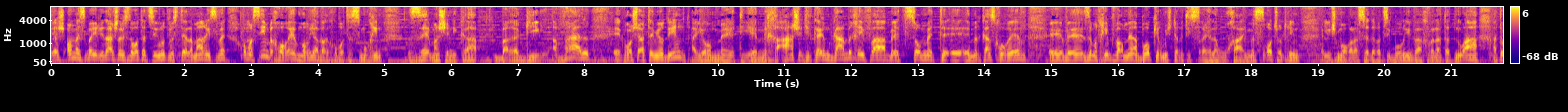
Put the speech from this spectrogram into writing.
יש עומס בירידה של שדרות הציונות וסטלה מריס, ועומסים בחורב, מוריה והרחובות הסמוכים. זה מה שנקרא ברגיל. אבל, אה, כמו שאתם יודעים, היום אה, תהיה מחאה שתתקיים גם בחיפה, בצומת אה, מרכז חורב, וזה מתחיל כבר מהבוקר, משטרת ישראל ערוכה עם עשרות שוטרים לשמור על הסדר הציבורי והכוונת התנועה. אתם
